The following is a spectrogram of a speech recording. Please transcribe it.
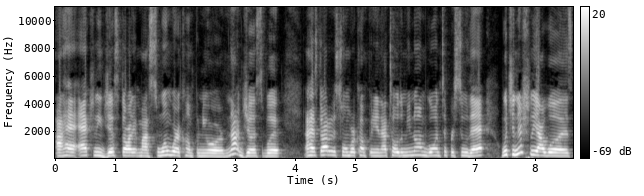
I had actually just started my swimwear company, or not just, but I had started a swimwear company and I told them, you know, I'm going to pursue that, which initially I was,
